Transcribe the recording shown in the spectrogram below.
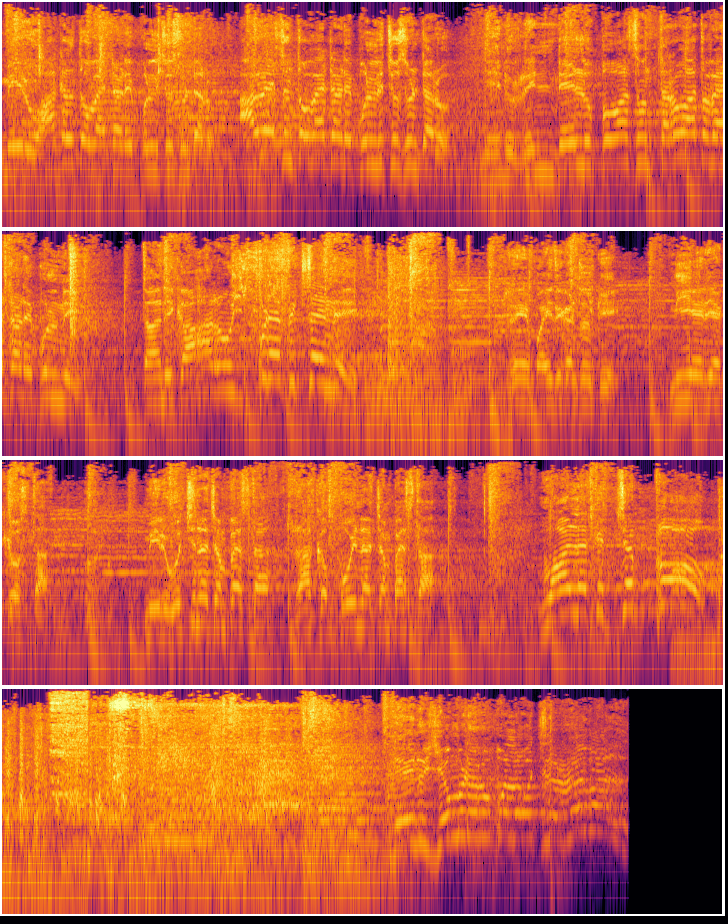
మీరు ఆకలితో వేటాడే పుల్లి చూసుంటారు ఆవేశంతో వేటాడే పుల్లి చూసుంటారు. నేను రెండేళ్ళు ఉపవాసం తర్వాత వేటాడే పుల్ని. దానికి ఆహారం ఇప్పుడే ఫిక్స్ అయింది. రేపు ఐదు గంటలకి మీ ఏరియాకి వస్తా. మీరు వచ్చినా చంపేస్తా రాకపోయినా చంపేస్తా. వాళ్ళకి చెప్పు! నేను ఎముడు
